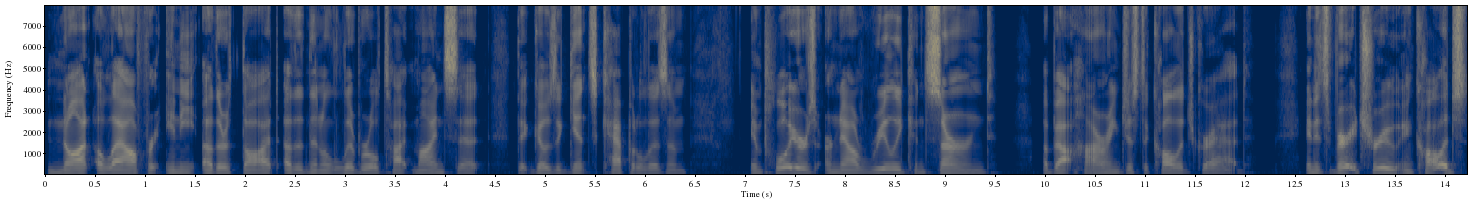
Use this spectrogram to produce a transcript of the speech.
not allow for any other thought other than a liberal type mindset that goes against capitalism employers are now really concerned about hiring just a college grad. And it's very true. And college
